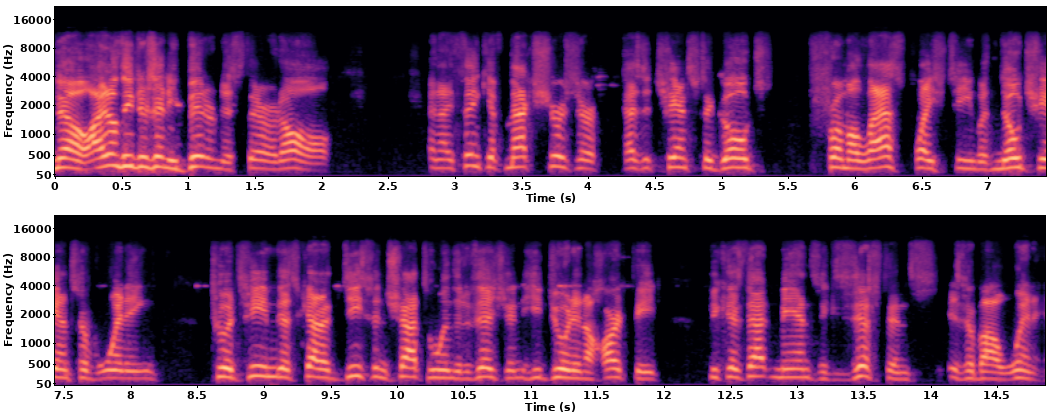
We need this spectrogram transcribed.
No, I don't think there's any bitterness there at all. And I think if Max Scherzer has a chance to go from a last place team with no chance of winning to a team that's got a decent shot to win the division, he'd do it in a heartbeat because that man's existence is about winning.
